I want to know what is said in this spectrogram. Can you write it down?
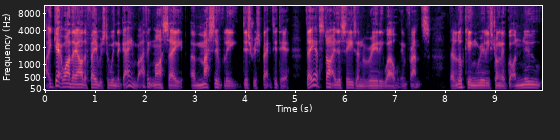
I get why they are the favourites to win the game, but I think Marseille are massively disrespected here. They have started the season really well in France. They're looking really strong. They've got a new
